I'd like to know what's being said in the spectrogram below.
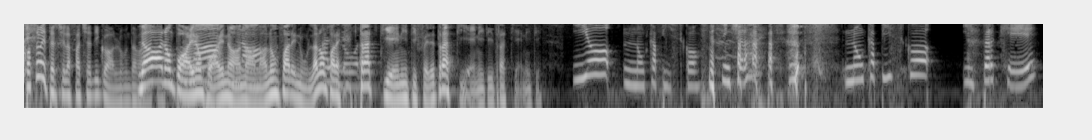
Posso metterci la faccia di Gollum davanti? No, non puoi, non No, puoi, no, no, no. no, non fare nulla, non fare... Allora. Trattieniti, Fede, trattieniti, trattieniti. io non capisco, sinceramente. non capisco il perché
